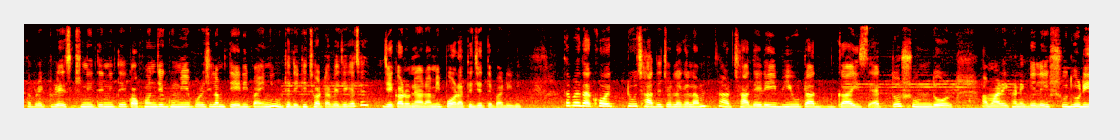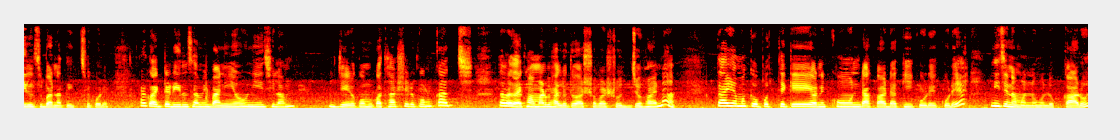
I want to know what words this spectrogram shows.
তারপরে একটু রেস্ট নিতে নিতে কখন যে ঘুমিয়ে পড়েছিলাম টেরই পাইনি। উঠে দেখি ছটা বেজে গেছে, যে কারণে আর আমি পড়াতে যেতে পারিনি। তারপরে দেখো একটু ছাদে চলে গেলাম। আর ছাদের এই ভিউটা গাইস এত সুন্দর। আমার এখানে গেলেই শুধু রিলস বানাতে ইচ্ছে করে। আর কয়েকটা রিলস আমি বানিয়েও নিয়েছিলাম। যেরকম কথা, সেরকম কাজ। তারপরে দেখো, আমার ভালো তো আর সবার সহ্য হয় না। তাই আমাকে ওপর থেকে অনেকক্ষণ ডাকাডাকি করে করে নিচে নামানো হলো। কারণ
